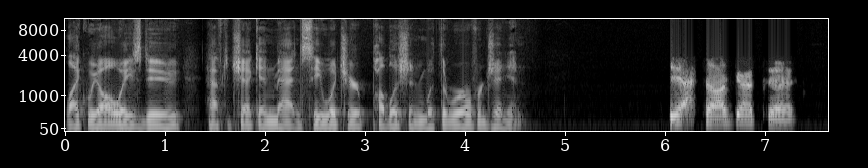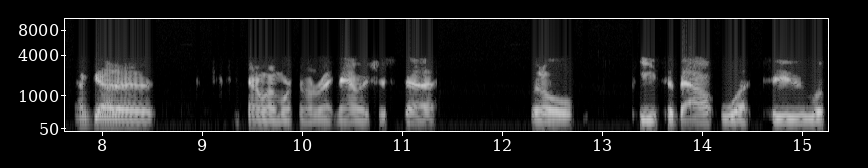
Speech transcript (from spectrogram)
like we always do, have to check in, Matt, and see what you're publishing with the Rural Virginian. Yeah. So I've got, uh, I've got a kind of what I'm working on right now is just a little piece about what to look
